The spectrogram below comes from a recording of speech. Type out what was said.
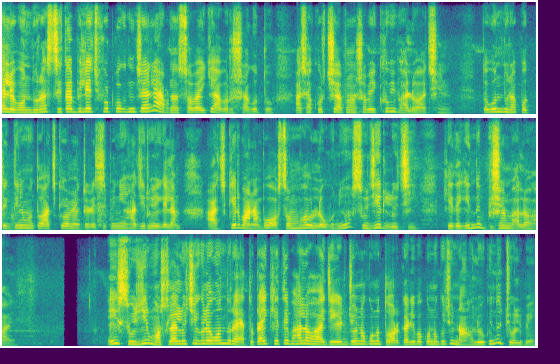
হ্যালো বন্ধুরা সীতা ভিলেজ ফুড কুকিং চ্যানেলে আপনাদের সবাইকে আবারও স্বাগত। আশা করছি আপনারা সবাই খুবই ভালো আছেন। তো বন্ধুরা প্রত্যেক দিনের মতো আজকেও আমি একটা রেসিপি নিয়ে হাজির হয়ে গেলাম। আজকের বানাবো অসম্ভব লোভনীয় সুজির লুচি। খেতে কিন্তু ভীষণ ভালো হয়। এই সুজির মশলা লুচিগুলো বন্ধুরা, এতটাই খেতে ভালো হয় যে এর জন্য কোনো তরকারি বা কোনো কিছু না হলেও কিন্তু চলবে।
